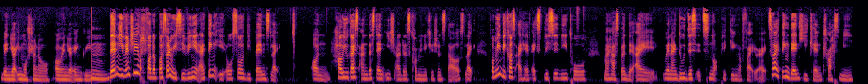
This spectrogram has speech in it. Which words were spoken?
when you're emotional or when you're angry. Mm. Then eventually for the person receiving it, I think it also depends like on how you guys understand each other's communication styles. Like for me, because I have explicitly told my husband that I when I do this, it's not picking a fight, right? So I think then he can trust me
